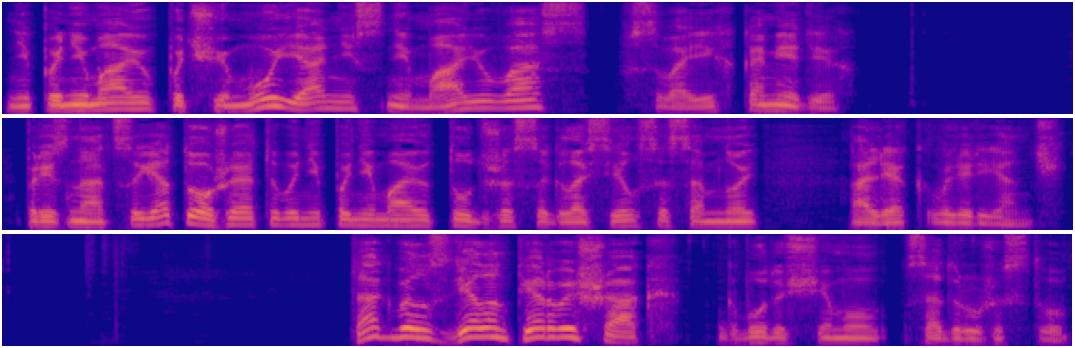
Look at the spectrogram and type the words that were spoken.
«Не понимаю, почему я не снимаю вас в своих комедиях». Признаться, я тоже этого не понимаю, тут же согласился со мной Олег Валерьянович. Так был сделан первый шаг к будущему содружеству.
